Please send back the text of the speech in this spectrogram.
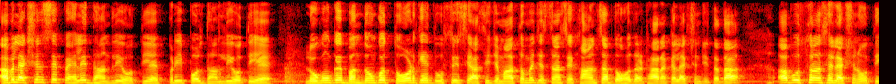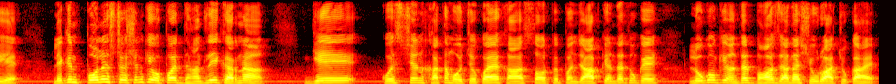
अब इलेक्शन से पहले धांधली होती है प्री पोल धांधली होती है। लोगों के बंदों को तोड़ के दूसरी सियासी जमातों में जिस तरह से खान साहब 2018 का इलेक्शन जीता था, अब उस तरह से इलेक्शन होती है। लेकिन पोलिंग स्टेशन के ऊपर धांधली करना, ये क्वेश्चन ख़त्म हो चुका है ख़ास तौर पर पंजाब के अंदर, क्योंकि लोगों के अंदर बहुत ज़्यादा शुरू आ चुका है।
